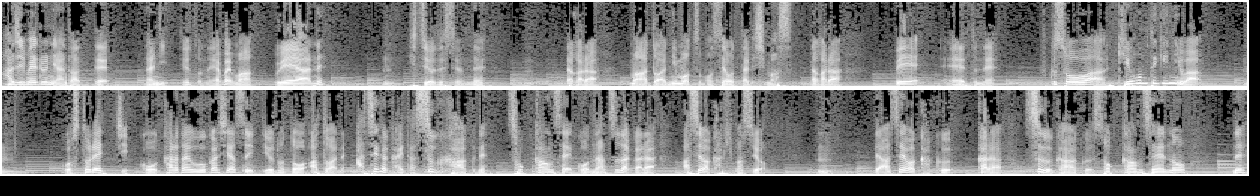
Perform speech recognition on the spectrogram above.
始めるにあたって、何っていうとね、やっぱりまあ、ウェアね、うん、必要ですよね。うん、だから、まあ、あとは荷物も背負ったりします。だから、ウェ、えっ、ー、とね、服装は基本的には、うん、こうストレッチ、こう体を動かしやすいっていうのと、あとはね、汗がかいたらすぐ乾くね、速乾性、こう夏だから汗はかきますよ。うん。で、汗はかくからすぐ乾く速乾性のね、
